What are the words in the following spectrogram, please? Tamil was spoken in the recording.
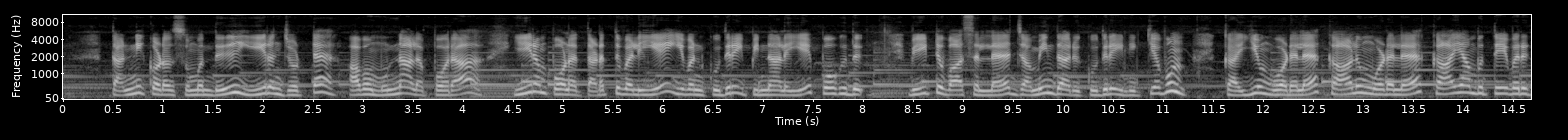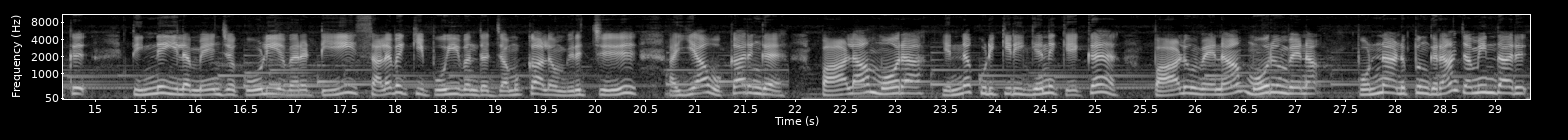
தண்ணி குடம் சுமந்து ஈரஞ்சொட்ட அவன் முன்னால போறா. ஈரம் போன தடத்து வழியே இவன் குதிரை பின்னாலேயே போகுது. வீட்டு வாசல்ல ஜமீன்தாரு குதிரை நிற்கவும் கையும் ஓடல காலும் ஓடல காயாம்பு தேவருக்கு. திண்ணையில மேஞ்ச கோழிய விரட்டி சலவைக்கு போய் வந்த ஜமுக்காலம் விரிச்சு ஐயா உட்காருங்க. பாலா மோரா என்ன குடிக்கிறீங்கன்னு கேட்க பாலும் வேணாம் மோரும் வேணாம். பொண்ணை அனுப்புங்கிறான் ஜமீன்தாரு.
